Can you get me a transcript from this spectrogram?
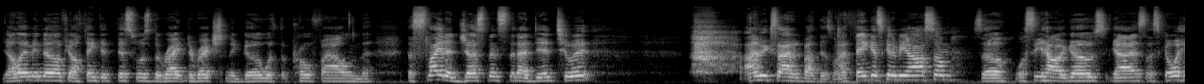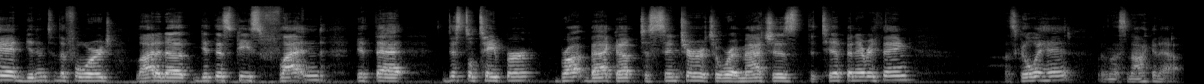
Y'all let me know if y'all think that this was the right direction to go with the profile and the, the slight adjustments that I did to it. I'm excited about this one. I think it's going to be awesome. So we'll see how it goes. Guys, let's go ahead, get into the forge, light it up, get this piece flattened, get that distal taper brought back up to center to where it matches the tip and everything, let's go ahead and let's knock it out.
